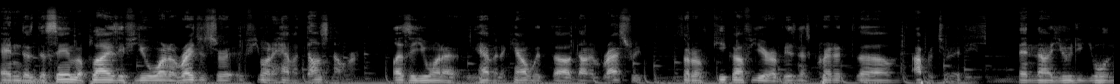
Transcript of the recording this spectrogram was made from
And the, the same applies if you want to register, if you want to have a DUNS number. Let's say you want to have an account with uh, Dun and Bradstreet sort of kick off your business credit uh, opportunities. Then uh, you you will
